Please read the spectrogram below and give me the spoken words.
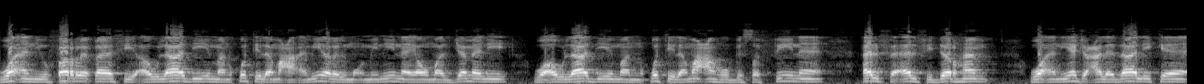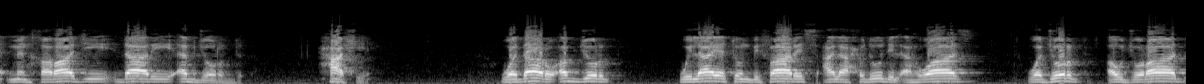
وأن يفرق في أولاد من قتل مع أمير المؤمنين يوم الجمل وأولاد من قتل معه بصفين ألف ألف درهم وأن يجعل ذلك من خراج دار أبجرد. حاشية. ودار أبجرد ولاية بفارس على حدود الأهواز وجرد أو جراد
